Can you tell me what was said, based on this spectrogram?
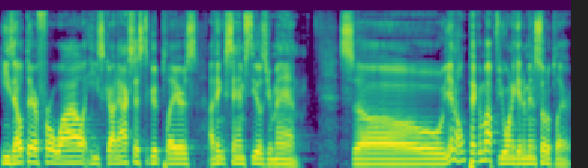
He's out there for a while. He's got access to good players. I think Sam Steel's your man. So, you know, pick him up if you want to get a Minnesota player.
